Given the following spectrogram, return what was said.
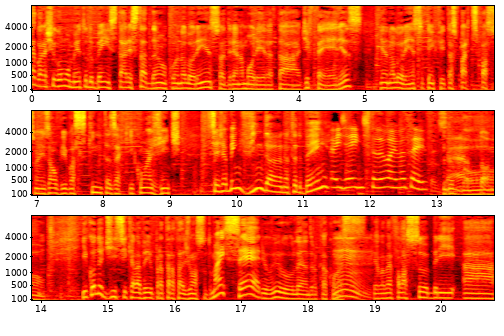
E agora chegou o momento do Bem-Estar Estadão, com Ana Lourenço. A Adriana Moreira tá de férias. E a Ana Lourenço tem feito as participações ao vivo às quintas aqui com a gente. Seja bem-vinda, Ana, tudo bem? Oi, gente, tudo bom e vocês? Tudo bom. E quando eu disse que ela veio para tratar de um assunto mais sério, viu, Leandro Cacons? Hum. Que ela vai falar sobre a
